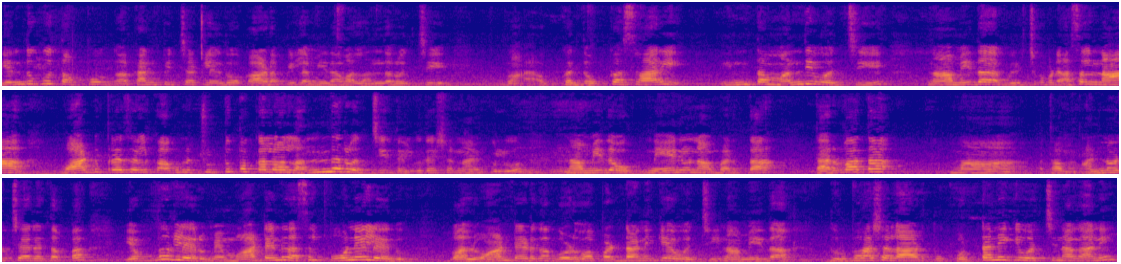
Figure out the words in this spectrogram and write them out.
ఎందుకు తప్పు కనిపించట్లేదు? ఒక ఆడపిల్ల మీద వాళ్ళందరూ వచ్చి ఒక్క ఒక్కసారి ఇంతమంది వచ్చి నా మీద విడుచుకోబడి అసలు నా వార్డు ప్రజలు కాకుండా చుట్టుపక్కల వాళ్ళందరూ వచ్చి తెలుగుదేశం నాయకులు నా మీద నేను నా భర్త తర్వాత మా తమ్- అన్న వచ్చారే తప్ప ఎవ్వరు లేరు. మేము వాంటెడ్గా అసలు పోనే లేదు. వాళ్ళు వాంటెడ్గా గొడవ పడ్డానికే వచ్చి నా మీద దుర్భాషలు ఆడుతూ కొట్టనికి వచ్చినా కానీ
